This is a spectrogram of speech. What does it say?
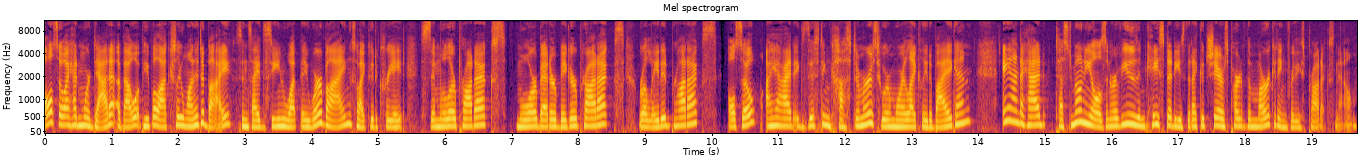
Also, I had more data about what people actually wanted to buy since I'd seen what they were buying, so I could create similar products, more, better, bigger products, related products. Also, I had existing customers who were more likely to buy again, and I had testimonials and reviews and case studies that I could share as part of the marketing for these products now.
